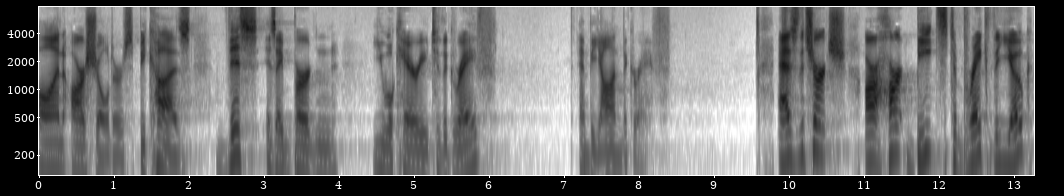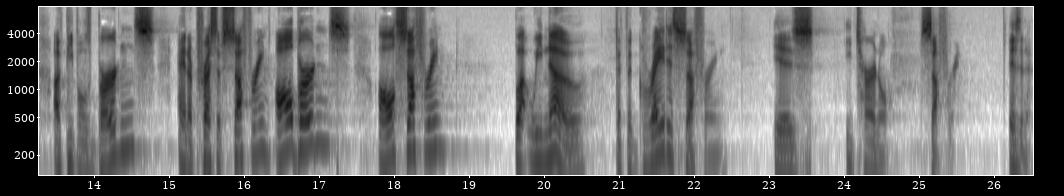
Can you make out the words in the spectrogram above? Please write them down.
on our shoulders because this is a burden you will carry to the grave and beyond the grave. As the church, our heart beats to break the yoke of people's burdens and oppressive suffering, all burdens, all suffering but we know that the greatest suffering is eternal suffering, isn't it?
